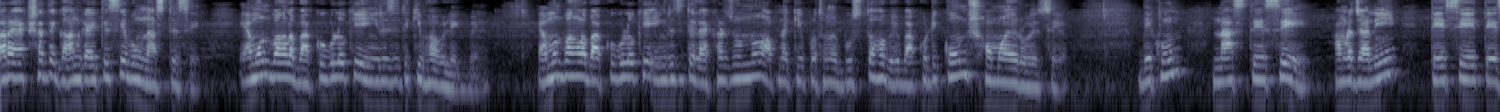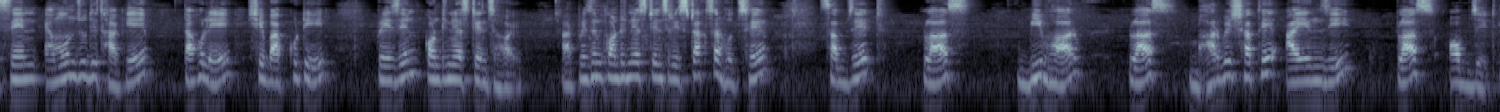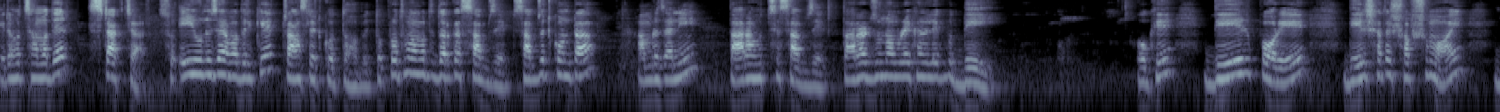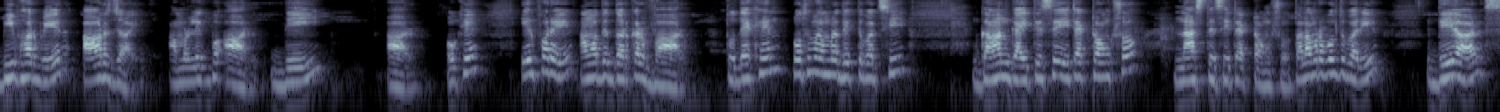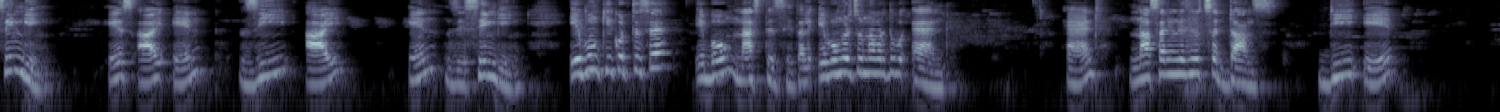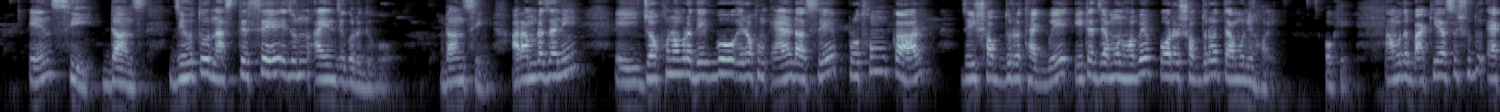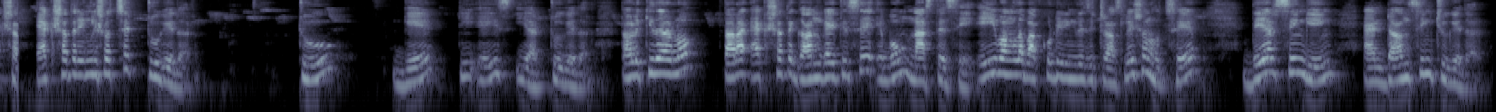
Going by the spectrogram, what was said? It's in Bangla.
তারা একসাথে গান গাইতেছে এবং নাচতেছে। এমন বাংলা বাক্যগুলোকে ইংরেজিতে কীভাবে লিখবেন? এমন বাংলা বাক্যগুলোকে ইংরেজিতে লেখার জন্য আপনাকে প্রথমে বুঝতে হবে বাক্যটি কোন সময়ে রয়েছে। দেখুন, নাচতেছে, আমরা জানি তেসে তেসেন এমন যদি থাকে, তাহলে সে বাক্যটি প্রেজেন্ট কন্টিনিউয়াস টেন্সে হয়। আর প্রেজেন্ট কন্টিনিউয়াস টেন্সের স্ট্রাকচার হচ্ছে সাবজেক্ট প্লাস বি প্লাস ভার্বের সাথে আইএনজি প্লাস অবজেক্ট এটা হচ্ছে আমাদের স্ট্রাকচার সো এই অনুযায়ী আমাদেরকে ট্রান্সলেট করতে হবে। তো, প্রথমে আমাদের দরকার সাবজেক্ট সাবজেক্ট কোনটা? আমরা জানি তারা হচ্ছে সাবজেক্ট তারার জন্য আমরা এখানে লিখব দেই ওকে দের পরে দের সাথে সবসময় বিভার্বের আর যায়। আমরা লিখব আর দেই আর ওকে এরপরে আমাদের দরকার ভার তো, দেখেন, প্রথমে আমরা দেখতে পাচ্ছি, গান গাইতেছে, এটা একটা অংশ। নাচতেছে এটা একটা অংশ। তাহলে আমরা বলতে পারি they are singing S I N G I N G singing এবং কি করতেছে? এবং নাচতেছে। তাহলে এবং এর জন্য আমরা দেবো অ্যান্ড অ্যান্ড নাচার ইংরেজি হচ্ছে dance D A N C dance যেহেতু নাচতেছে এই জন্য আইএনজি করে দেবো ডান্সিং আর আমরা জানি, এই যখন আমরা দেখব এরকম অ্যান্ড আছে, প্রথমকার যেই শব্দটা থাকবে, এটা যেমন হবে, পরের শব্দটা তেমনই হয়। ওকে আমাদের বাকি আছে শুধু একসাথে। একসাথে ইংলিশ হচ্ছে together to ge T H er together তাহলে কি দাঁড়াল? তারা একসাথে গান গাইতেছে এবং নাচতেছে। এই বাংলা বাক্যটির ইংরেজি ট্রান্সলেশন হচ্ছে they are singing and dancing together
